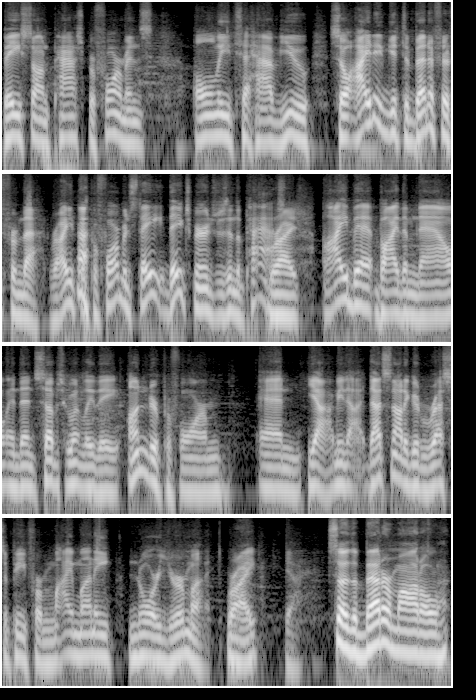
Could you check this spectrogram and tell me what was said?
based on past performance only to have you. So I didn't get to benefit from that, right? The performance they they experienced was in the past. Right. I bet buy them now, and then subsequently they underperform. And yeah, I mean that's not a good recipe for my money nor your money. Right. Yeah. So the better model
